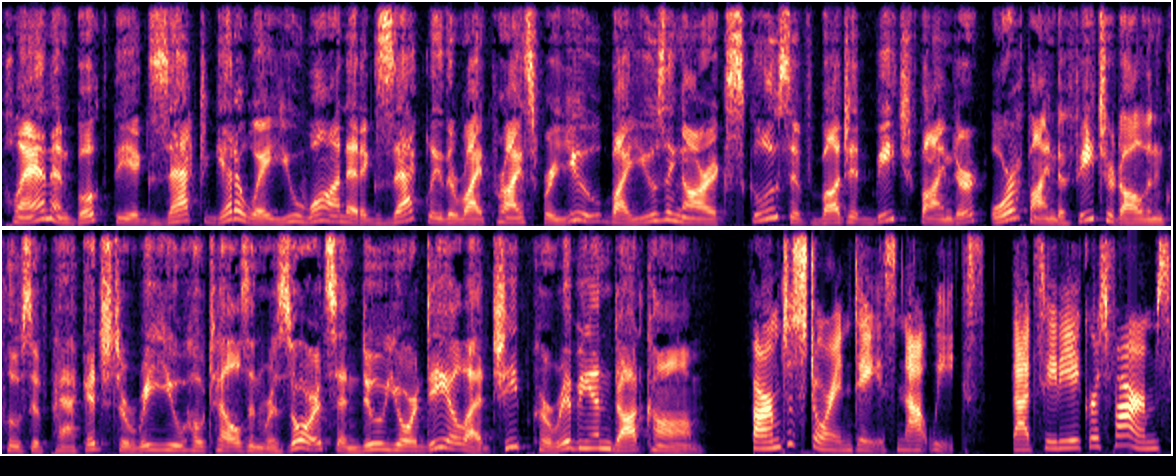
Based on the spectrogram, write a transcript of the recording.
Plan and book the exact getaway you want at exactly the right price for you by using our exclusive budget beach finder or find a featured all inclusive package to Riu Hotels and Resorts and do your deal at cheapcaribbean.com. Farm to store in days, not weeks. That's 80 Acres Farms.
